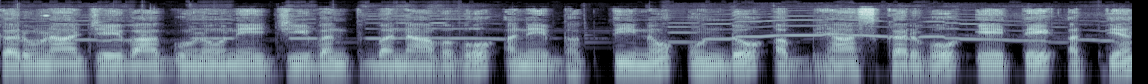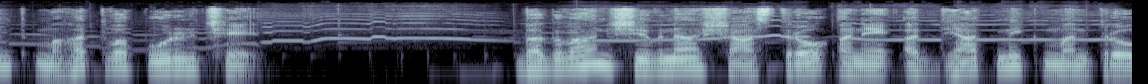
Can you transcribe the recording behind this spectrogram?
કરુણા જેવા ગુણોને જીવંત બનાવવો અને ભક્તિનો ઊંડો અભ્યાસ કરવો એ તે અત્યંત મહત્વપૂર્ણ છે. ભગવાન શિવના શાસ્ત્રો અને આધ્યાત્મિક મંત્રો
